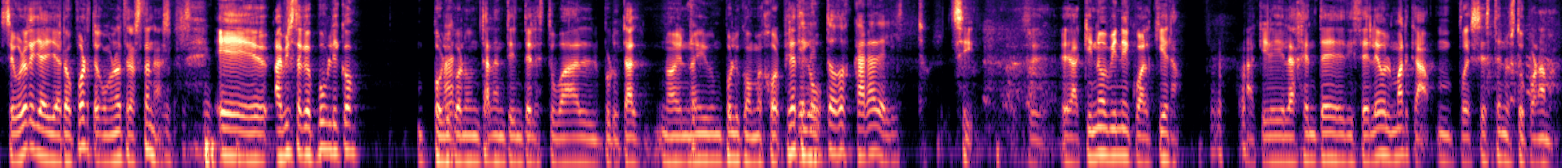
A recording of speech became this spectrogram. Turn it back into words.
Seguro que ya hay aeropuerto, como en otras zonas. Eh, ¿Has visto qué público? Un público Ah. con un talento intelectual brutal. No hay, no hay un público mejor. Fíjate Tienen que- todos cara de listo. Sí, sí. Eh, aquí no viene cualquiera. Aquí la gente dice, Leo el marca, Mm, pues este no es tu programa.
